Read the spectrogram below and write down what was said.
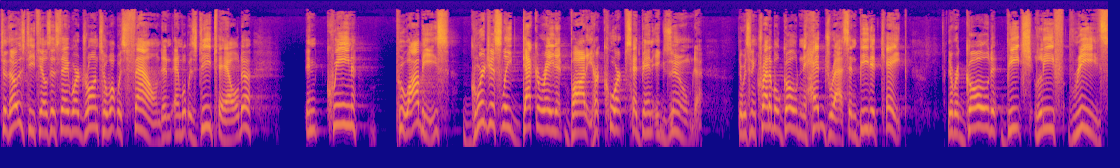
to those details as they were drawn to what was found and, and what was detailed in Queen Puabi's gorgeously decorated body. Her corpse had been exhumed. There was an incredible golden headdress and beaded cape. There were gold beech leaf wreaths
